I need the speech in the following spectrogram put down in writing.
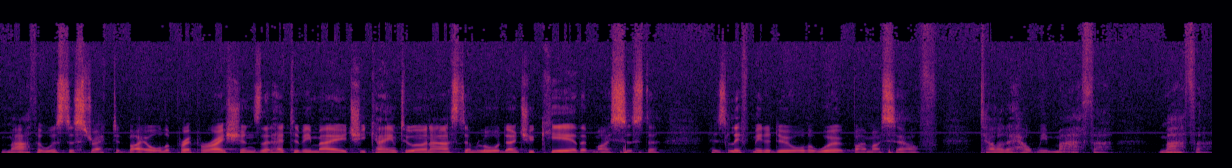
Martha was distracted by all the preparations that had to be made. She came to him and asked him, Lord, don't you care that my sister has left me to do all the work by myself? Tell her to help me. Martha, Martha.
